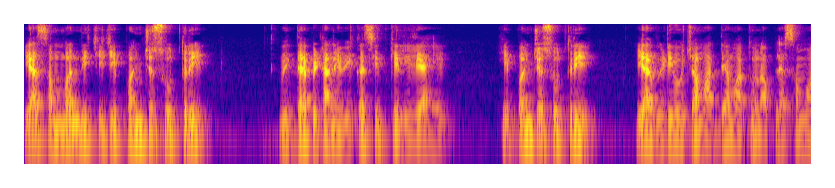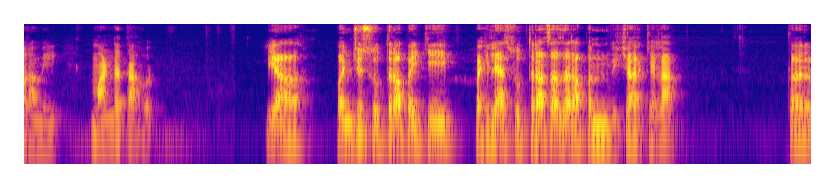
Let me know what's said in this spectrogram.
या संबंधीची जी पंचसूत्री विद्यापीठाने विकसित केलेली आहे ही पंचसूत्री या व्हिडिओच्या माध्यमातून आपल्यासमोर आम्ही मांडत आहोत. या पंचसूत्रापैकी पहिल्या सूत्राचा जर आपण विचार केला तर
